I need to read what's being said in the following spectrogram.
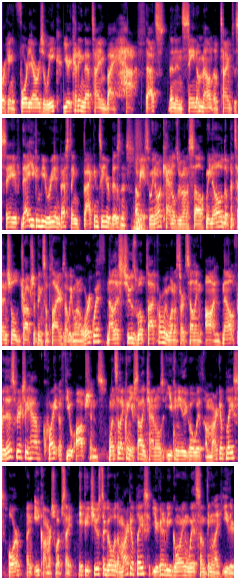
working 40 hours a week, you're cutting that time by half. That's an insane amount of time to save that you can be reinvesting back into your business. Okay, so we know what candles we want to sell. We know the potential dropshipping suppliers that we want to work with. Now let's choose what platform we want to start selling on. Now for this, we actually have quite a few options. When selecting your selling channels, you can either go with a marketplace or an e-commerce website. If you choose to go with a marketplace, you're going to be going with something like either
